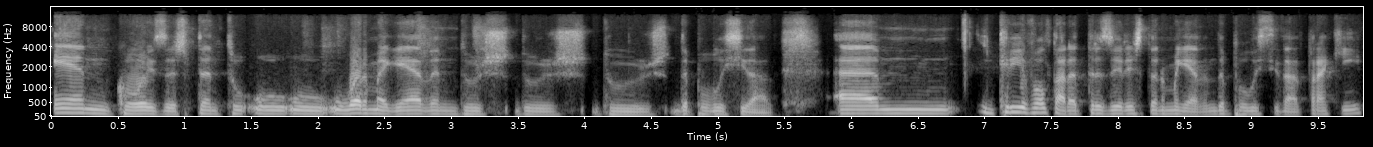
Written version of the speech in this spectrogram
N coisas, portanto, o, o, o Armageddon dos, dos, dos, da publicidade. Um, e queria voltar a trazer este Armageddon da publicidade para aqui,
